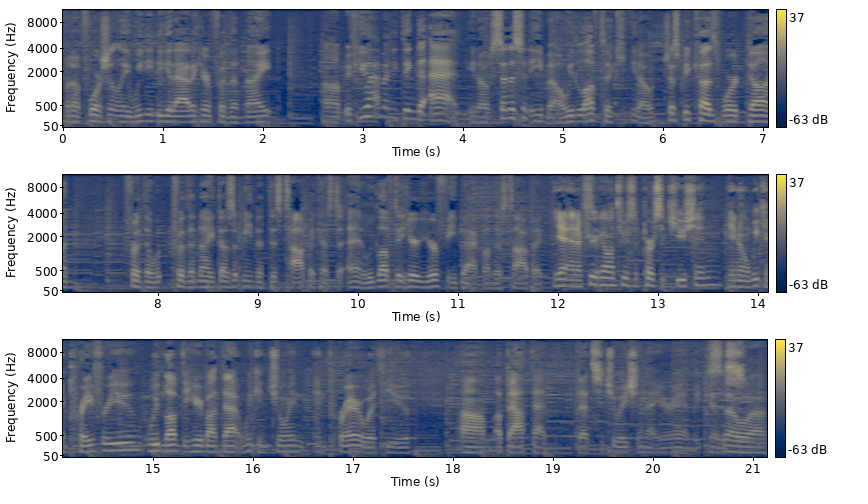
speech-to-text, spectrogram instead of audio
but unfortunately, we need to get out of here for the night. Um, if you have anything to add, you know, send us an email. We'd love to, you know, just because we're done for the for the night doesn't mean that this topic has to end. We'd love to hear your feedback on this topic. Yeah, and if you're going through some persecution, you know, we can pray for you. We'd love to hear about that. We can join in prayer with you um, about that that situation that you're in because So, uh,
